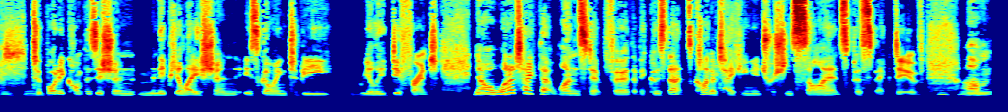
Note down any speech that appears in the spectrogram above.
mm-hmm. to body composition manipulation is going to be really different. Now, I want to take that one step further because that's kind of taking nutrition science perspective. Mm-hmm. Um,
